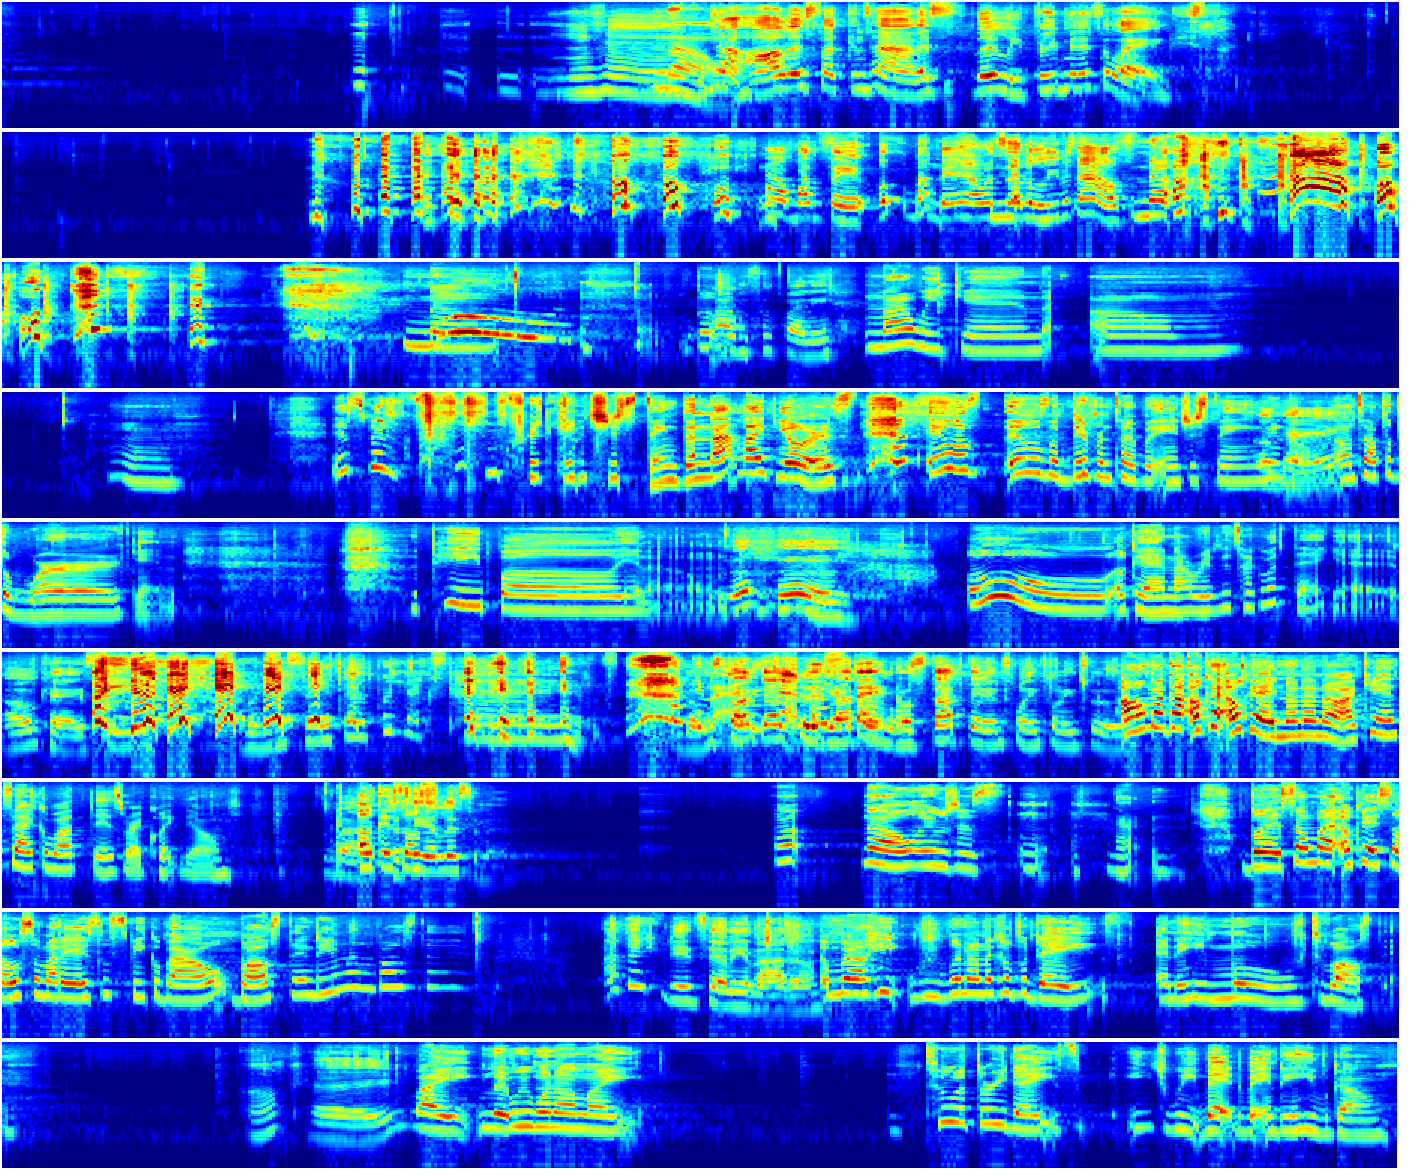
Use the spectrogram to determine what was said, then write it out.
Mm-hmm. No. You got all this fucking time. It's literally three minutes away. I'm about to say, oh, my bad. I was never leave his house. No. no. But I'm so funny. my weekend, um, hmm, it's been pretty interesting, but not like yours. It was it was a different type of interesting. You Okay. know, on top of the work and the people, you know. Uh-huh. Ooh, okay, I'm not ready to talk about that yet. Okay, see, we're gonna save that for next time. Don't You know, start that shit I again. I think we're gonna stop that in 2022. Oh my god. Okay, okay. No, no, no. I can't talk about this right quick, y'all. Why? okay, so- he a listener. Uh, no, it was just mm, not. mm. But somebody. Okay, so somebody else to speak about Boston. Do you remember Boston? I think you did tell me about him. Well, he we went on a couple dates and then he moved to Boston. Okay. Like we went on like two or three dates each week back to back, and then he was gone.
